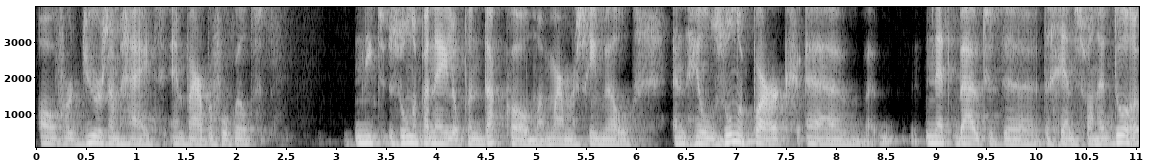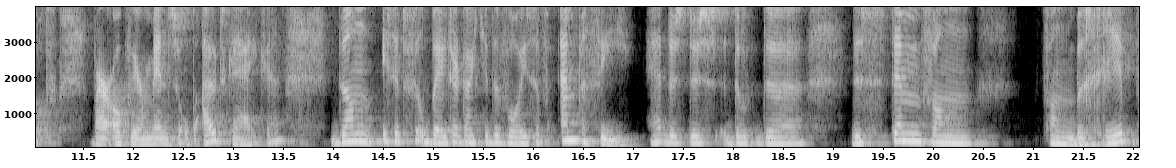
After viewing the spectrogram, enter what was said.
over duurzaamheid en waar bijvoorbeeld niet zonnepanelen op een dak komen, maar misschien wel een heel zonnepark uh, net buiten de, de grens van het dorp, waar ook weer mensen op uitkijken, dan is het veel beter dat je de voice of empathy, hè, dus, dus de, de, de stem van, van begrip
